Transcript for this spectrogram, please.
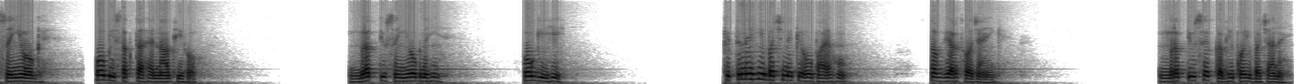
संयोग है, हो भी सकता है, ना भी हो। मृत्यु संयोग नहीं होगी ही। कितने ही बचने के उपाय हों, सब व्यर्थ हो जाएँगे। मृत्यु से कभी कोई बचा नहीं।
